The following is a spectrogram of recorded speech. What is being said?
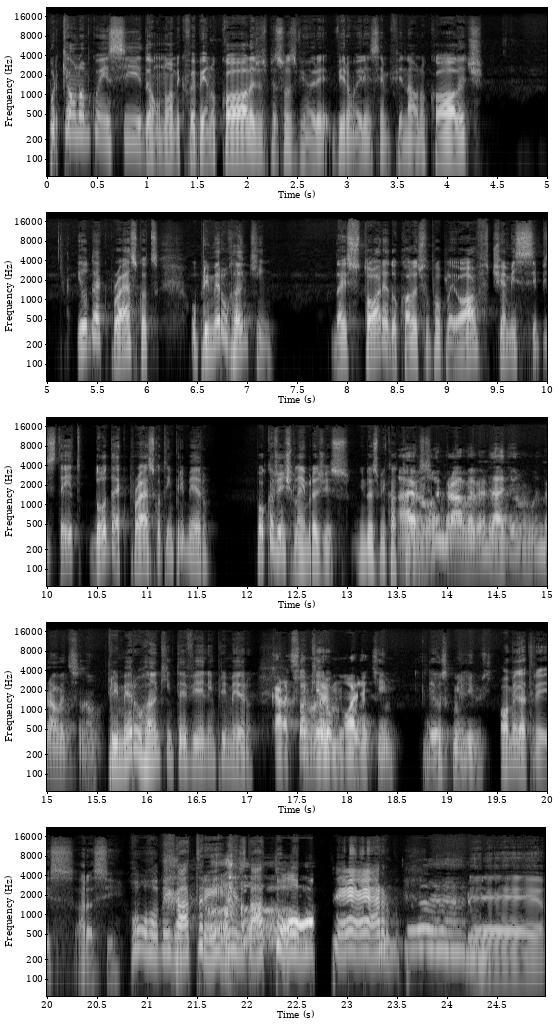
Porque é um nome conhecido, é um nome que foi bem no college, as pessoas viram, viram ele em semifinal no college. E o Dak Prescott, o primeiro ranking da história do College Football Playoff tinha Mississippi State do Dak Prescott em primeiro. Pouca gente lembra disso, em 2014. Ah, eu não lembrava, é verdade, eu não lembrava disso não. Primeiro ranking teve ele em primeiro. Cara, Só que uma memória que Deus que me livre. Ômega 3, Araci. Ômega 3 da Topper. É...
